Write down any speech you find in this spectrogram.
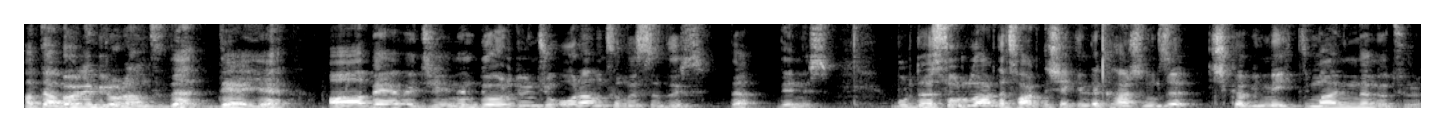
Hatta böyle bir orantıda D'ye A, B ve C'nin dördüncü orantılısıdır da denir. Burada sorularda farklı şekilde karşımıza çıkabilme ihtimalinden ötürü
